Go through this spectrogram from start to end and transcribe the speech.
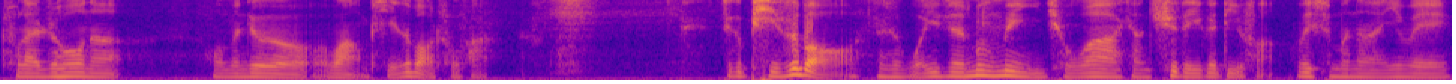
出来之后呢，我们就往匹兹堡出发。这个匹兹堡这是我一直梦寐以求啊，想去的一个地方。为什么呢？因为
